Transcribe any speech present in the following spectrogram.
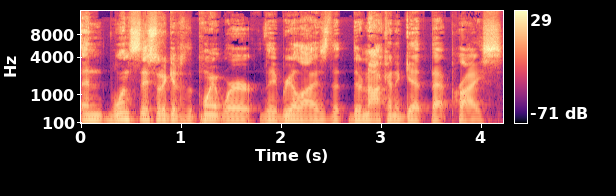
And once they sort of get to the point where they realize that they're not going to get that price,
